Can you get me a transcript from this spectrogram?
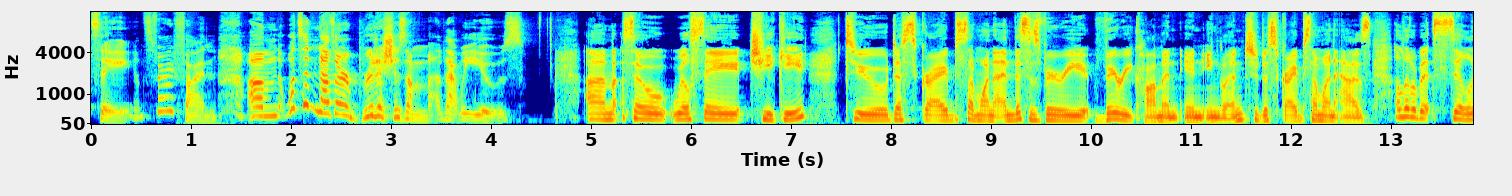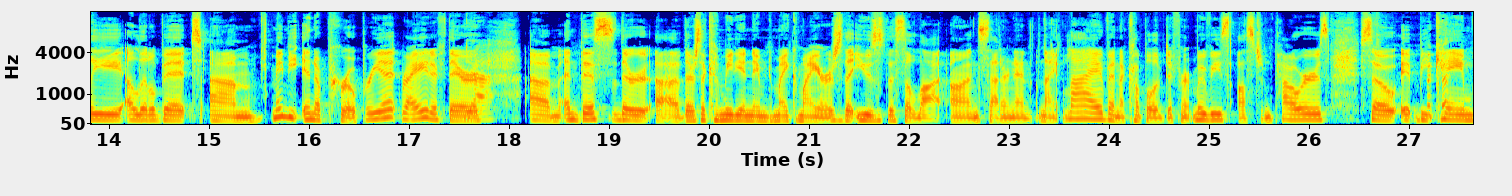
fancy. It's very fun. Um, what's another Britishism that we use? Um, so we'll say cheeky to describe someone, and this is very, very common in England to describe someone as a little bit silly, a little bit um, maybe inappropriate, right? If they're, yeah. um, and this there, uh, there's a comedian named Mike Myers that used this a lot on Saturday Night Live and a couple of different movies, Austin Powers. So it became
